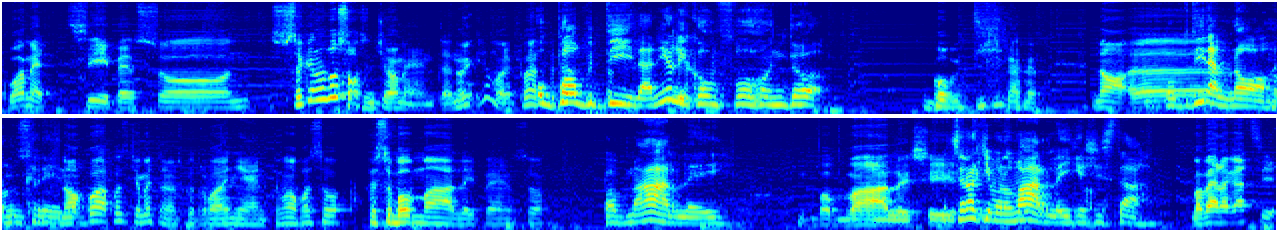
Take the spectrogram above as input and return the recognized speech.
qua me... Sì, penso... Sai che non lo so, sinceramente. No, io non- O Bob Dylan, io li confondo. Bob Dylan. No, eh, Bob Dylan no, non so- credo. No, qua, qua sinceramente non riesco a trovare niente. No, penso, penso Bob Marley, penso. Bob Marley. Bob Marley, sì. Se no sì, chiamano sì. Marley che ci sta. Vabbè ragazzi,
